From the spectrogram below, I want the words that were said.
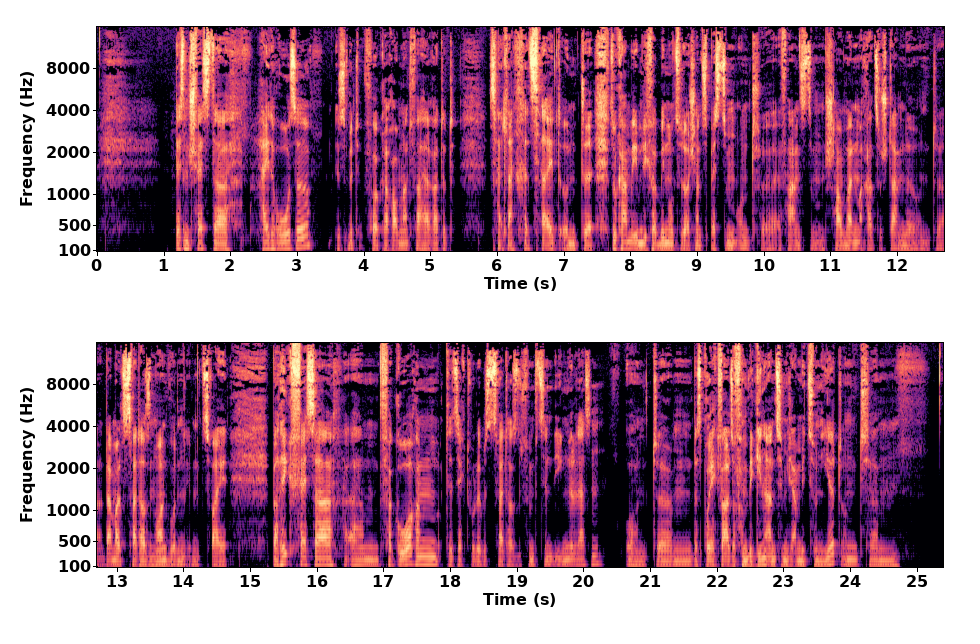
dessen Schwester Heiderose ist mit Volker Raumland verheiratet seit langer Zeit und äh, so kam eben die Verbindung zu Deutschlands bestem und äh, erfahrenstem Schaumweinmacher zustande und äh, damals 2009 wurden eben zwei Barrikfässer ähm, vergoren. Der Sekt wurde bis 2015 liegen gelassen und ähm, das Projekt war also von Beginn an ziemlich ambitioniert und ähm,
